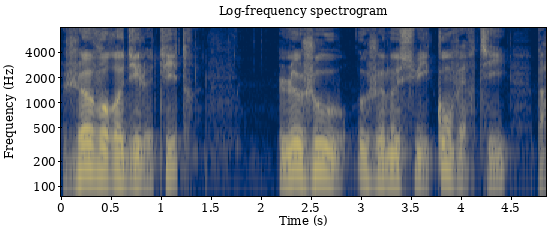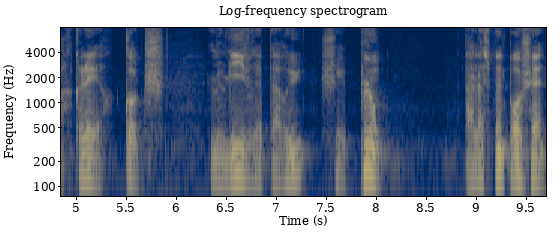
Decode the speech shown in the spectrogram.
Je vous redis le titre Le jour où je me suis converti par Claire Koch. Le livre est paru chez Plomb. À la semaine prochaine.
